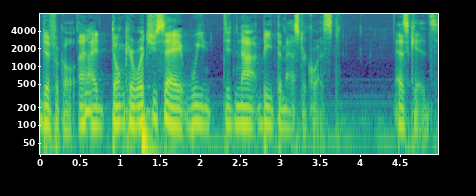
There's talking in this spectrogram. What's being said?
difficult, and I don't care what you say. We did not beat the master quest as kids.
